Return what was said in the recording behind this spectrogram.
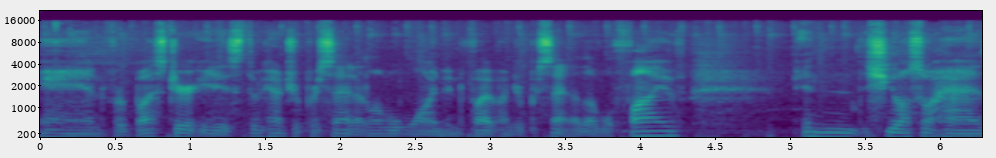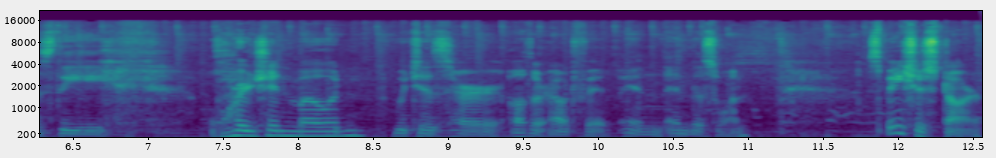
And for Buster, it is 300% at level 1 and 500% at level 5. And she also has the Origin mode, which is her other outfit in, in this one. Space Ishtar.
